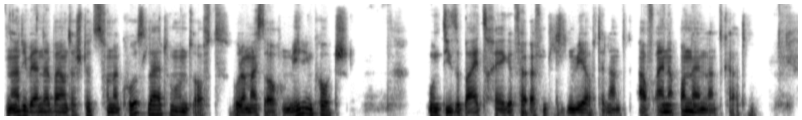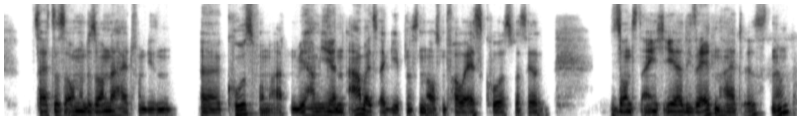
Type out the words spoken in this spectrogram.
Na, die werden dabei unterstützt von der Kursleitung und oft oder meist auch ein Mediencoach. Und diese Beiträge veröffentlichen wir auf der Land, auf einer Online-Landkarte. Das heißt, das ist auch eine Besonderheit von diesen äh, Kursformaten. Wir haben hier ein Arbeitsergebnissen aus dem VHS-Kurs, was ja sonst eigentlich eher die Seltenheit ist, ne?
